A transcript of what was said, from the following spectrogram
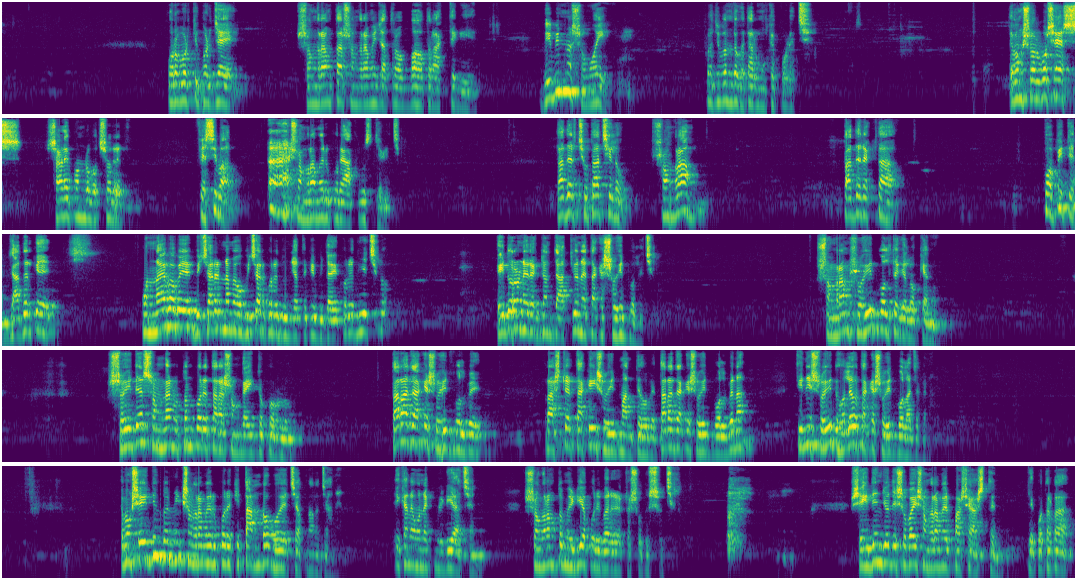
পরবর্তী পর্যায়ে সংগ্রাম, তার সংগ্রামী যাত্রা অব্যাহত রাখতে গিয়ে বিভিন্ন সময়ে প্রতিবন্ধকতার মুখে পড়েছে। এবং সর্বশেষ সাড়ে পনেরো বছরের ফেসিবাদ সংগ্রামের উপরে আক্রোশ জেগেছিল। তাদের ছুতা ছিল সংগ্রাম, তাদের একটা কপিতে যাদেরকে অন্যায়ভাবে বিচারের নামে অবিচার করে দুনিয়া থেকে বিদায় করে দিয়েছিল। এই ধরনের একজন জাতীয় নেতাকে শহীদ বলেছিল। সংগ্রাম শহীদ বলতে গেল কেন? শহীদের সংজ্ঞা নতুন করে তারা সংজ্ঞায়িত করল। তারা যাকে শহীদ বলবে, রাষ্ট্রের তাকেই শহীদ মানতে হবে। তারা যাকে শহীদ বলবে না তিনি শহীদ হলেও তাকে শহীদ বলা যাবে না। এবং সেই দিন দৈনিক সংগ্রামের উপরে কি তাণ্ডব হয়েছে আপনারা জানেন? এখানে অনেক মিডিয়া আছেন। সংগ্রাম তো মিডিয়া পরিবারের একটা সদস্য ছিল। সেই দিন যদি সবাই সংগ্রামের পাশে আসতেন, যে কথাটা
